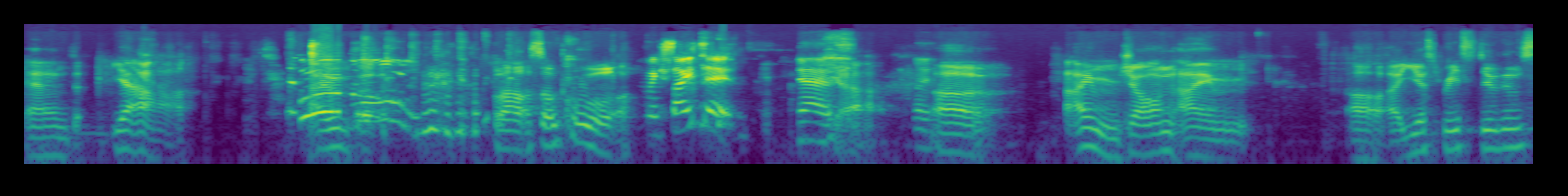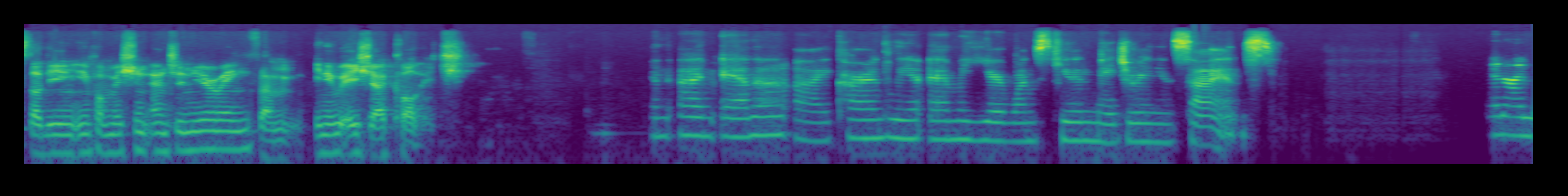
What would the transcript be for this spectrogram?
and yeah, I'm, wow, so cool. I'm excited. Yes. Yeah, uh, I'm John. I'm uh, a year three student studying information engineering from New Asia College. And I'm Anna. I currently am a year one student majoring in science. And I'm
